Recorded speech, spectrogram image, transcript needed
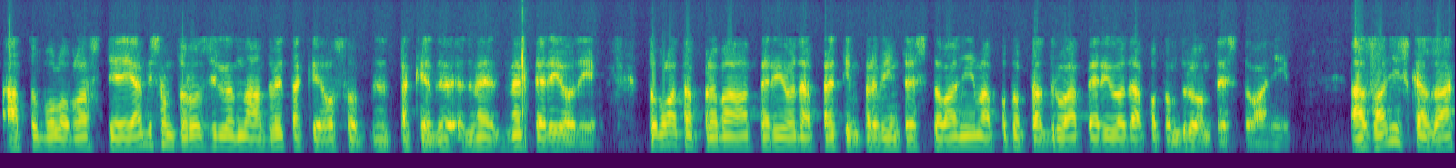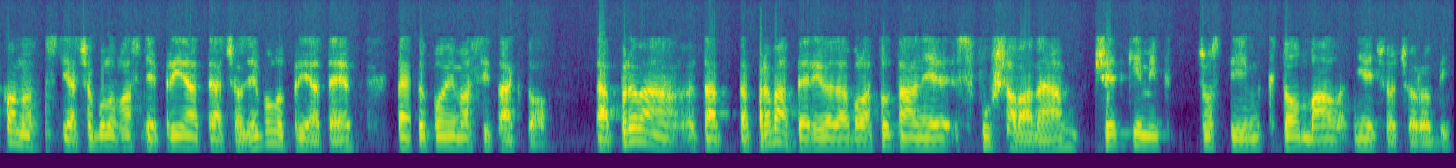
a to bolo vlastne, ja by som to rozdelil na dve také, osob, také dve, dve periódy. To bola tá prvá perióda pred tým prvým testovaním a potom tá druhá perióda po tom druhom testovaní. A z hľadiska zákonnosti a čo bolo vlastne prijaté a čo nebolo prijaté, tak to poviem asi takto. Tá prvá, tá, tá prvá perióda bola totálne sfušovaná všetkými, čo s tým, kto mal niečo, čo robiť.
